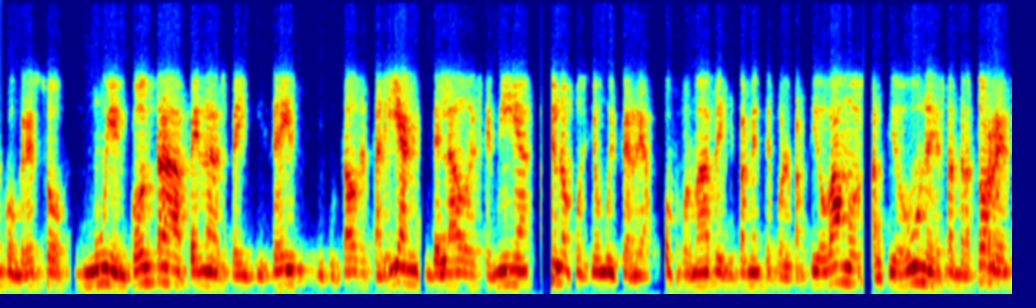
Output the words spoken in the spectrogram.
un Congreso muy en contra, apenas 26 diputados estarían del lado de Semilla, una oposición muy férrea, conformada principalmente por el Partido Vamos, Partido UNE Sandra Torres,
